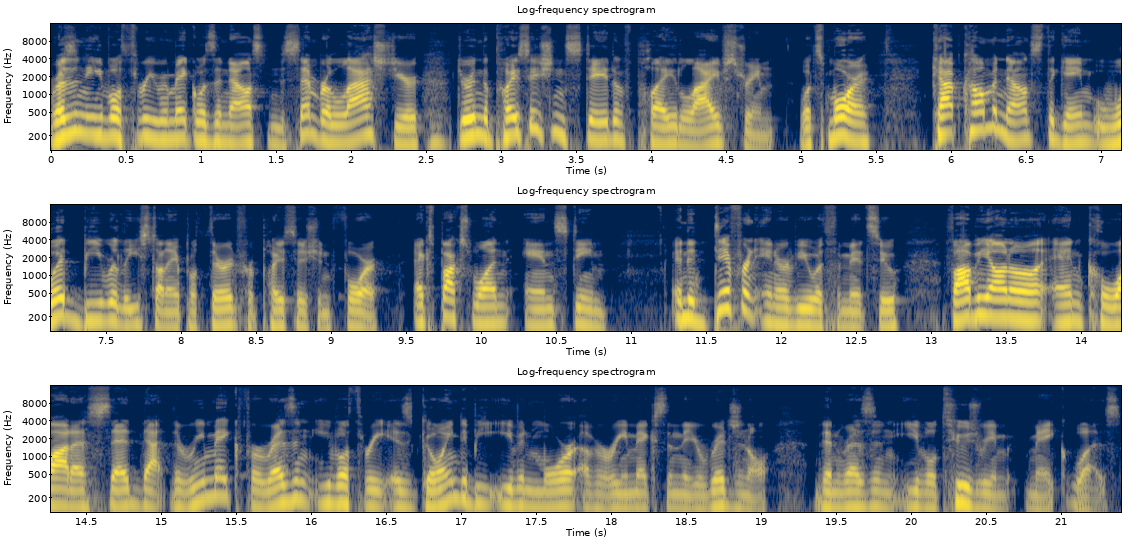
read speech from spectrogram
Resident Evil 3 Remake was announced in December last year during the PlayStation State of Play livestream. What's more, Capcom announced the game would be released on April 3rd for PlayStation 4, Xbox One, and Steam. In a different interview with Famitsu, Fabiano and Kawada said that the remake for Resident Evil 3 is going to be even more of a remix than the original than Resident Evil 2's remake was.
